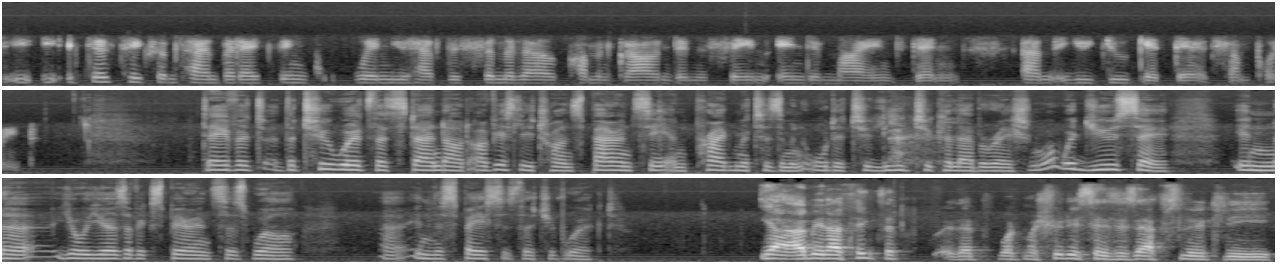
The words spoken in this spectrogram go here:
it, it, does take some time. But I think when you have the similar common ground and the same end in mind, then um, you do get there at some point. David, the two words that stand out obviously transparency and pragmatism in order to lead to collaboration. What would you say in uh, your years of experience as well uh, in the spaces that you've worked? Yeah, I mean, I think that that what Mashudu says is absolutely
